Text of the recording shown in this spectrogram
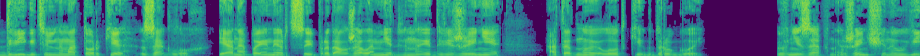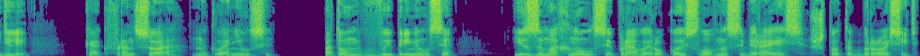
Двигатель на моторке заглох, и она по инерции продолжала медленное движение от одной лодки к другой. Внезапно женщины увидели, как Франсуа наклонился, потом выпрямился и замахнулся правой рукой, словно собираясь что-то бросить.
